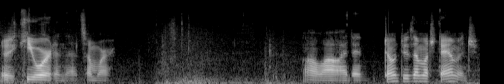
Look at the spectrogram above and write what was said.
There's a keyword in that somewhere. Oh wow, I didn't don't do that much damage.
